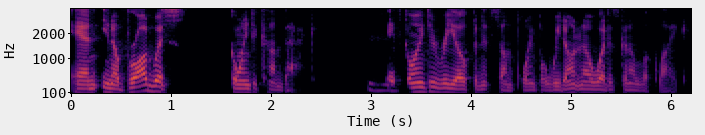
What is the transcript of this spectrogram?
And you know, Broadway's going to come back. Mhm. It's going to reopen at some point, but we don't know what it's going to look like.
